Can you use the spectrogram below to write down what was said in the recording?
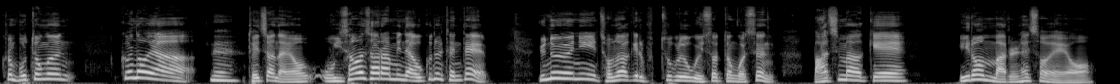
그럼 보통은 끊어야 네. 되잖아요. 오, 이상한 사람이네 하고 끊을 텐데 윤호연이 전화기를 붙들고 있었던 것은 마지막에 이런 말을 해서예요.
